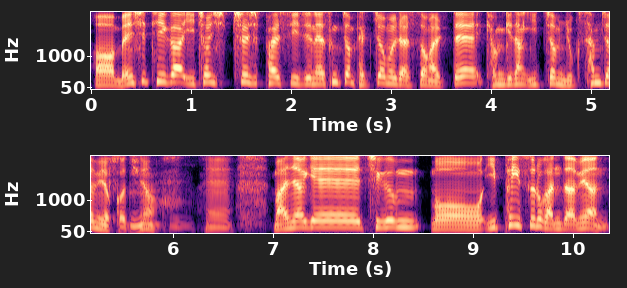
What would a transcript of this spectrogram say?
어, 맨시티가 2017-18 시즌에 승점 100점을 달성할 때 경기당 2.63점이었거든요. 음. 예. 만약에 지금 뭐 이 페이스로 간다면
